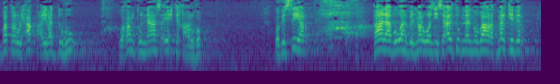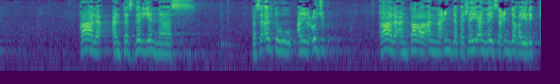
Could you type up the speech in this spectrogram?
بطر الحق أي رده وغمط الناس أي احتقارهم. وفي السير قال أبو وهب المروزي سألت ابن المبارك ما الكبر؟ قال أن تزدري الناس. فسألته عن العجب قال أن ترى أن عندك شيئا ليس عند غيرك.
